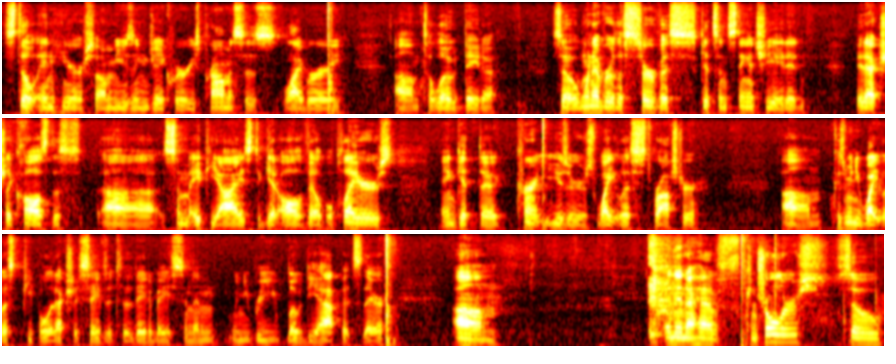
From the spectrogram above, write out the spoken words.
still in here, so I'm using jQuery's promises library um, to load data. So whenever the service gets instantiated, it actually calls this uh, some APIs to get all available players and get the current user's whitelist roster. Because when you whitelist people, it actually saves it to the database, and then when you reload the app, it's there. Um, and then I have controllers. So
